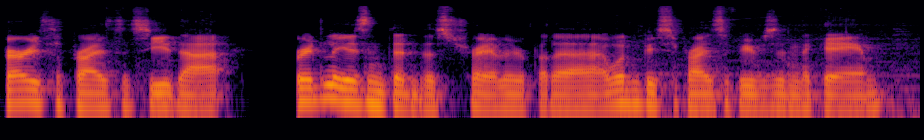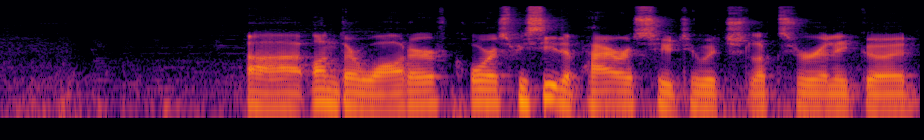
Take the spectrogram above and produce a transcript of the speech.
very surprised to see that. Ridley isn't in this trailer, but uh, I wouldn't be surprised if he was in the game. Uh, underwater, of course, we see the parachute, which looks really good.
